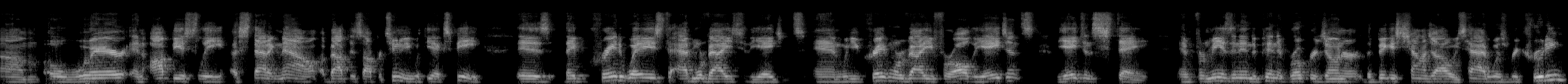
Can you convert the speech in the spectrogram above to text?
um, aware and obviously ecstatic now about this opportunity with EXP is they've created ways to add more value to the agents. And when you create more value for all the agents, the agents stay. And for me as an independent brokerage owner, the biggest challenge I always had was recruiting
